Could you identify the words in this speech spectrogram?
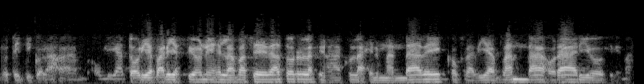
lo típico, las obligatorias variaciones en la base de datos relacionadas con las hermandades, cofradías, bandas, horarios y demás.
